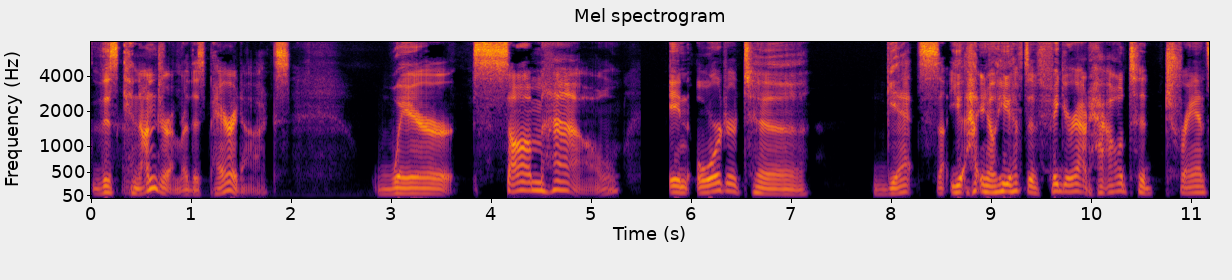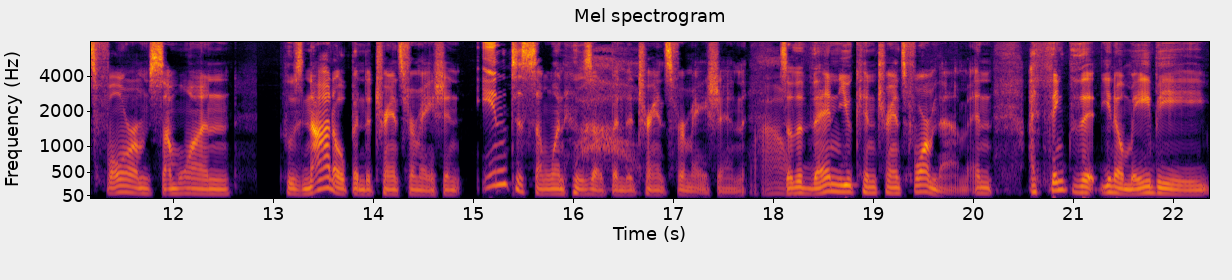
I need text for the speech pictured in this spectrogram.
this conundrum or this paradox where somehow in order to get some, you, you know you have to figure out how to transform someone who's not open to transformation into someone who's wow. open to transformation wow. so that then you can transform them. And I think that, you know, maybe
